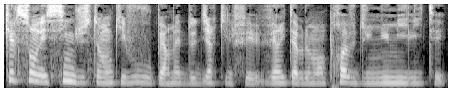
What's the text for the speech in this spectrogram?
Quels sont les signes justement qui vous, vous permettent de dire qu'il fait véritablement preuve d'une humilité?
